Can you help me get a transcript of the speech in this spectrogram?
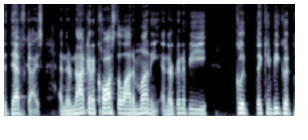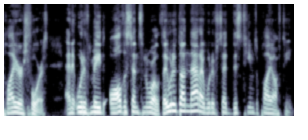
the depth guys, and they're not going to cost a lot of money, and they're going to be good. They can be good players for us, and it would have made all the sense in the world if they would have done that. I would have said this team's a playoff team,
